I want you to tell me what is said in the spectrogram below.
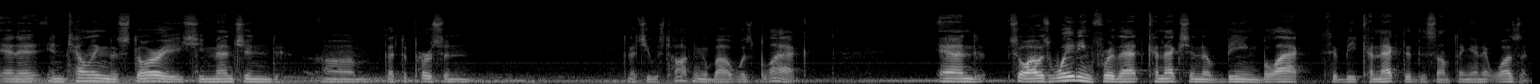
and in, in telling the story, she mentioned um, that the person that she was talking about was black, and so I was waiting for that connection of being black to be connected to something, and it wasn't.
